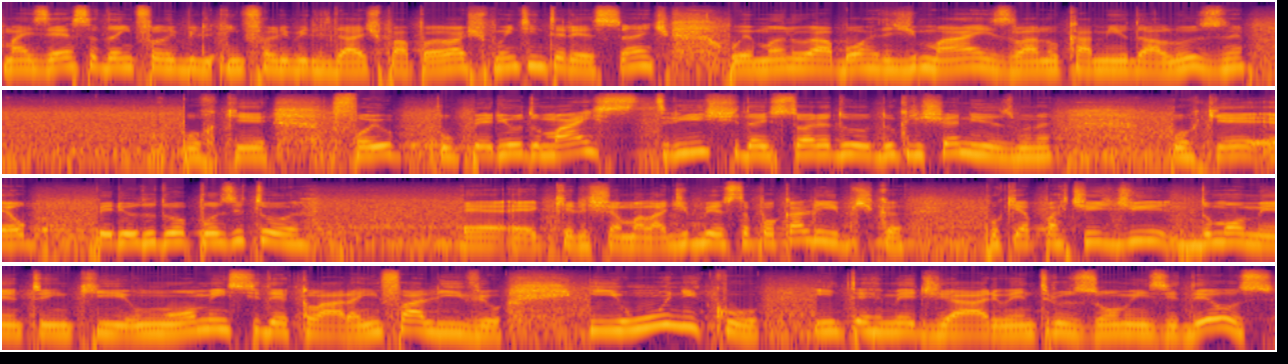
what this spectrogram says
Mas essa da infalibilidade papal eu acho muito interessante. O Emmanuel aborda demais lá no Caminho da Luz, né? porque foi o, o, período mais triste da história do, do cristianismo, né? Porque é o período do opositor é, é, que ele chama lá de besta apocalíptica, porque a partir de, do momento em que um homem se declara infalível e único intermediário entre os homens e Deus,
